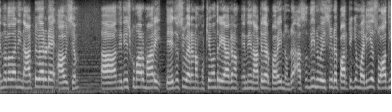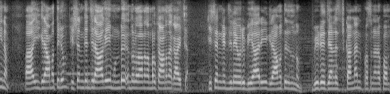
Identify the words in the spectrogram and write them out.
എന്നുള്ളതാണ് ഈ നാട്ടുകാരുടെ ആവശ്യം ആ, നിതീഷ് കുമാർ മാറി തേജസ്വി വരണം മുഖ്യമന്ത്രിയാകണം എന്നീ നാട്ടുകാർ പറയുന്നുണ്ട് അസദുദ്ദീൻ വൈസിയുടെ പാർട്ടിക്കും വലിയ സ്വാധീനം ആ, ഈ ഗ്രാമത്തിലും കിഷൻഗഞ്ചിലാകെയും ഉണ്ട് എന്നുള്ളതാണ് നമ്മൾ കാണുന്ന കാഴ്ച കിഷൻഗഞ്ചിലെ ഒരു ബിഹാരി ഗ്രാമത്തിൽ നിന്നും വീഡിയോ ജേർണലിസ്റ്റ് കണ്ണൻ പ്രസന്നനൊപ്പം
